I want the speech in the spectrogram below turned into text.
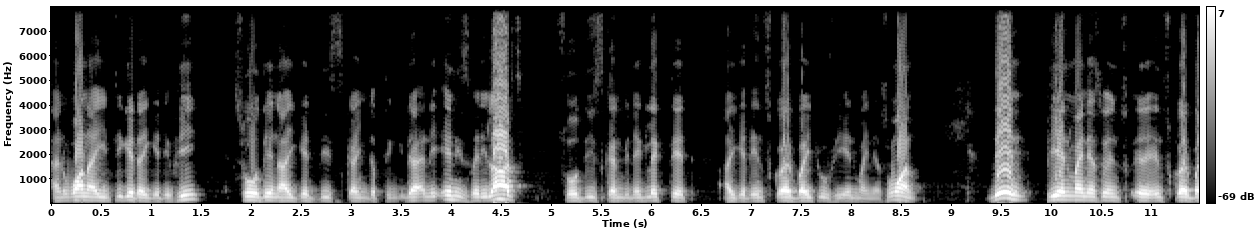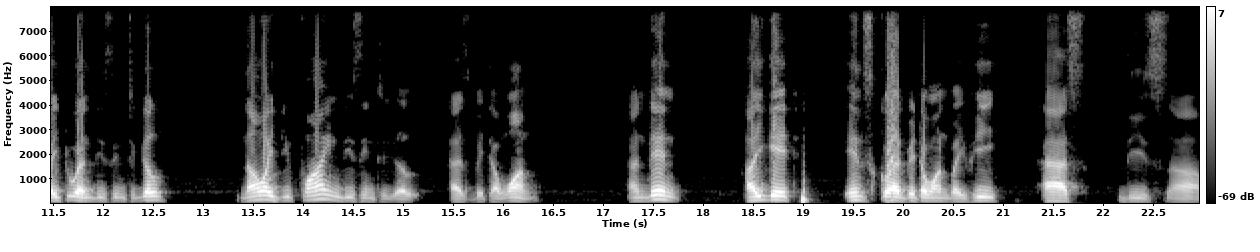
and 1 I integrate I get a V. So, then I get this kind of thing and n is very large. So, this can be neglected I get n square by 2 V n minus 1 then V n minus 1 n square by 2 and this integral. Now, I define this integral as beta 1 and then I get n square beta 1 by V as this uh,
